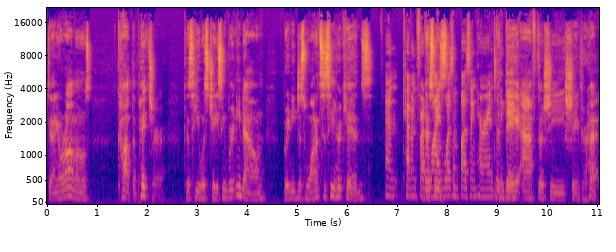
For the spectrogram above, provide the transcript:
Daniel Ramos caught the picture because he was chasing Britney down. Britney just wanted to see her kids And Kevin Federline was was, not buzzing her into the, the, day gate. after she shaved her head,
